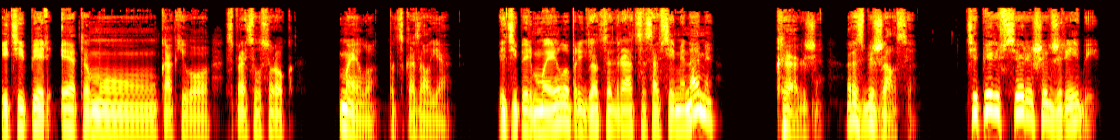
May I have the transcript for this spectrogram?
«И теперь этому... как его?» — спросил Сурок. «Мейло», — подсказал я. «И теперь Мейло придется драться со всеми нами?» «Как же!» — разбежался. «Теперь все решит жребий.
